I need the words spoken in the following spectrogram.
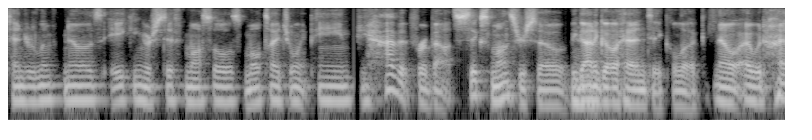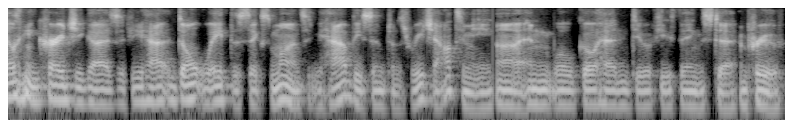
tender lymph nodes, aching or stiff muscles, multi joint pain, if you have it for about six months or so, you got to mm-hmm. go ahead and take a look. Now, I would highly encourage you guys if you have, don't wait the six months. If you have these symptoms, reach out to me uh, and we'll go ahead and do a few things to improve.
